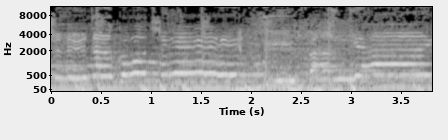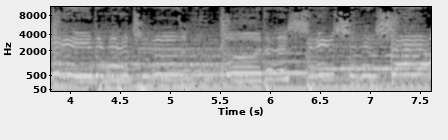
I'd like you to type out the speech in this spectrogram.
值的孤寂，一方烟一叠纸，我的心事谁？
